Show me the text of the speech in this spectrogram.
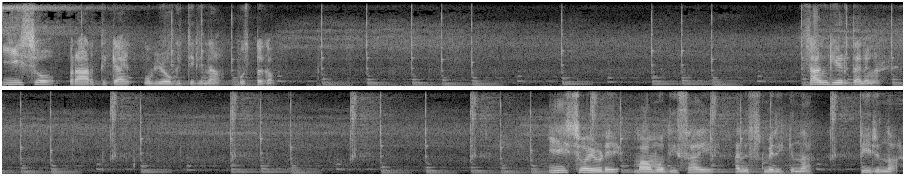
ഈശോ പ്രാർത്ഥിക്കാൻ ഉപയോഗിച്ചിരുന്ന പുസ്തകം. സങ്കീർത്തനങ്ങൾ. ഈശോയുടെ മാമോദീസായെ അനുസ്മരിക്കുന്ന തിരുനാൾ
